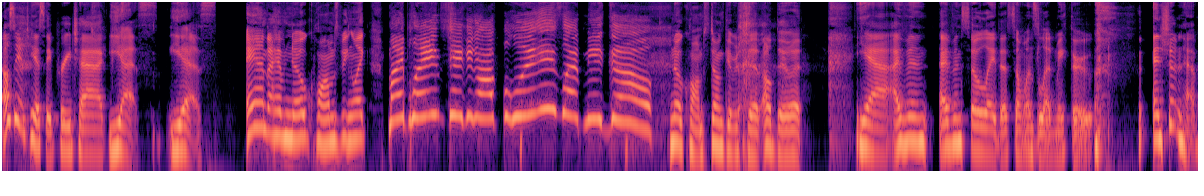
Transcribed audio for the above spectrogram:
Also, you have TSA pre-check. Yes, yes. And I have no qualms being like, my plane's taking off. Please let me go. No qualms. Don't give a shit. I'll do it. Yeah, I've been I've been so late that someone's led me through and shouldn't have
